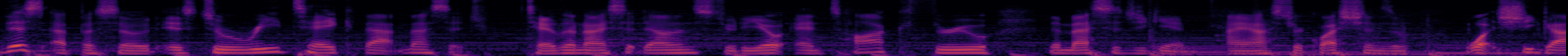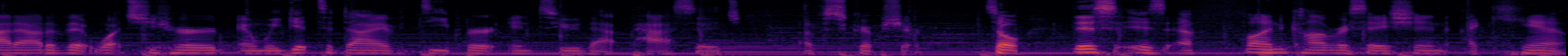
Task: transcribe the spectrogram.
this episode is to retake that message. Taylor and I sit down in the studio and talk through the message again. I asked her questions of what she got out of it, what she heard, and we get to dive deeper into that passage of scripture. So, this is a fun conversation. I can't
